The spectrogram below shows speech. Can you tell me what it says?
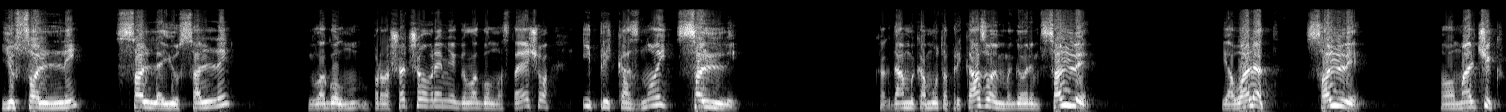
Юсолли. Солля юсолли. Глагол прошедшего времени, глагол настоящего. И приказной солли. Когда мы кому-то приказываем, мы говорим солли. Я валят. Солли. О, мальчик.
